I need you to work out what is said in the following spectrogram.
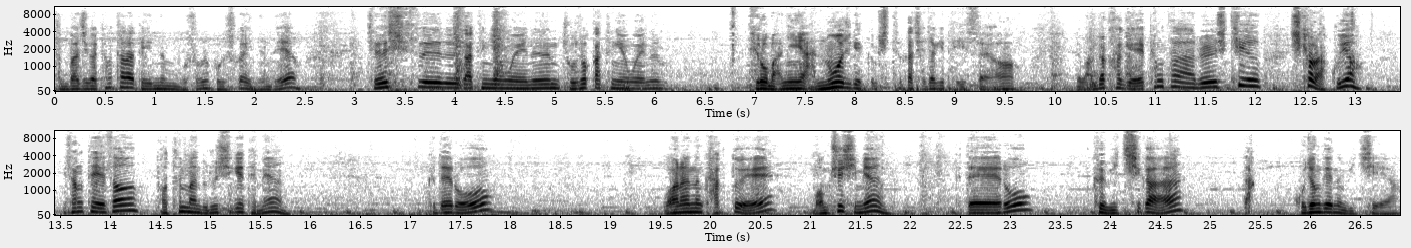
등받이가 평탄화되어 있는 모습을 볼 수가 있는데요. 제네시스 같은 경우에는 조석 같은 경우에는 뒤로 많이 안 누워지게끔 시트가 제작이 돼 있어요. 네, 완벽하게 평탄화를 시켜놨고요. 이 상태에서 버튼만 누르시게 되면 그대로 원하는 각도에 멈추시면 그대로 그 위치가 딱 고정되는 위치예요.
